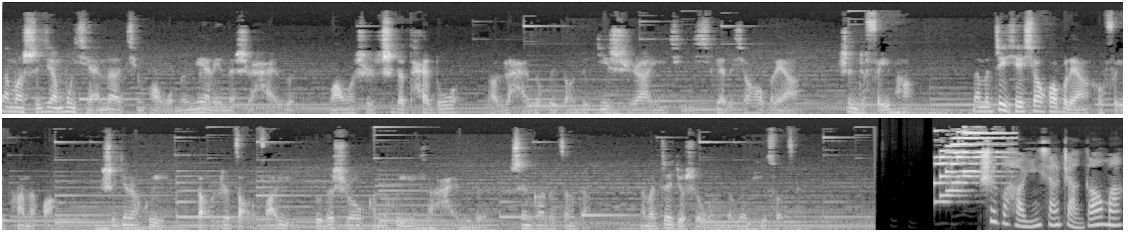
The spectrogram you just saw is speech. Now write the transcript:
那么实际上，目前的情况，我们面临的是孩子往往是吃的太多，导致孩子会导致积食啊，引起一系列的消化不良，甚至肥胖。那么这些消化不良和肥胖的话，实际上会导致早发育，有的时候可能会影响孩子的身高的增长。那么这就是我们的问题所在。睡不好影响长高吗？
